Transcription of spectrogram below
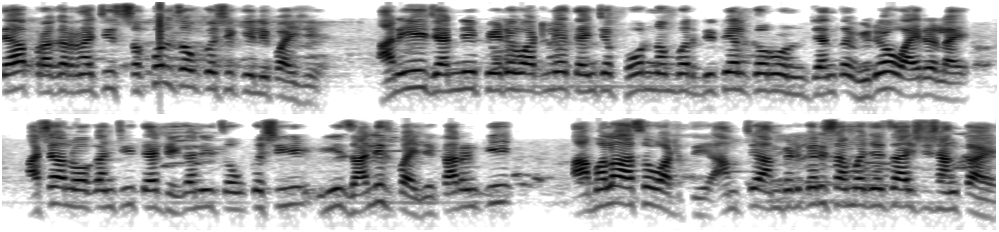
त्या प्रकरणाची सखोल चौकशी केली पाहिजे. आणि ज्यांनी पेढे वाटले त्यांचे फोन नंबर डिटेल करून ज्यांचा व्हिडिओ व्हायरल आहे अशा लोकांची त्या ठिकाणी चौकशी ही झालीच पाहिजे. कारण की आम्हाला असं वाटते आमचे आंबेडकरी समाजाचा अशी शंका आहे.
